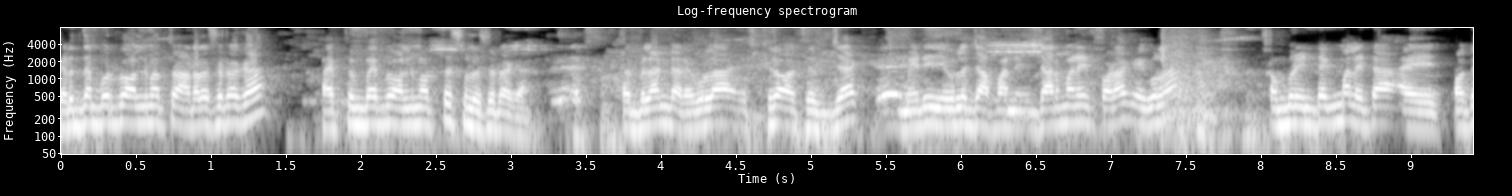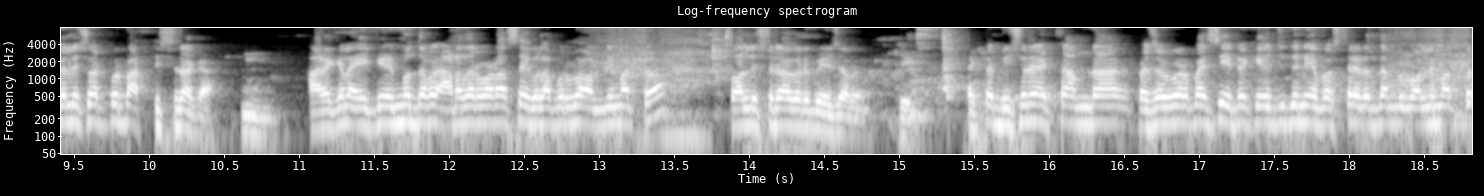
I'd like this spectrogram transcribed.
এটার দাম পড়বে অনলি মাত্র আঠারোশো টাকা ফাইভ পয়েন্ট ফাইভ অনলি মাত্র ষোলোশো টাকা। আর ব্লেন্ডার এগুলো স্টিল আছে জ্যাক মেড এগুলো জাপানি জার্মানির প্রোডাক্ট এগুলো সম্পূর্ণ ইনটেক মাল এটা পঁয়তাল্লিশ ওয়াট পড়বে আটত্রিশশো টাকা। আর এগুলো এর মধ্যে আবার হাজার ওয়াট আছে এগুলো পড়বে অনলি মাত্র চল্লিশশো টাকা করে পেয়ে যাবেন। ঠিক। একটা বিষয় একটা আমরা প্রেসার কুকার পাইছি এটা কেউ যদি নিয়ে বসতে এটার দাম পড়বে অনলি মাত্র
